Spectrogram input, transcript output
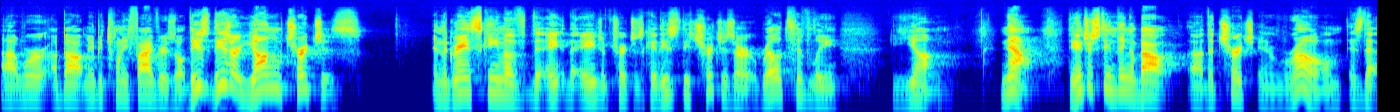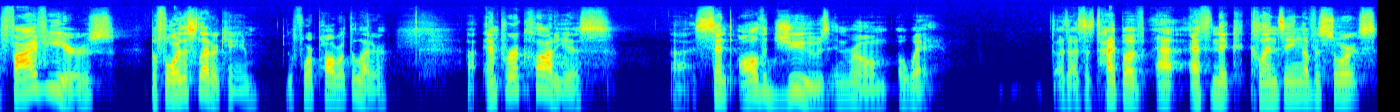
uh, were about maybe 25 years old. These, these are young churches in the grand scheme of the, the age of churches. Okay, these, these churches are relatively young. Now, the interesting thing about uh, the church in Rome is that five years before this letter came, before Paul wrote the letter, uh, Emperor Claudius uh, sent all the Jews in Rome away. As, a type of a- ethnic cleansing of a sorts,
